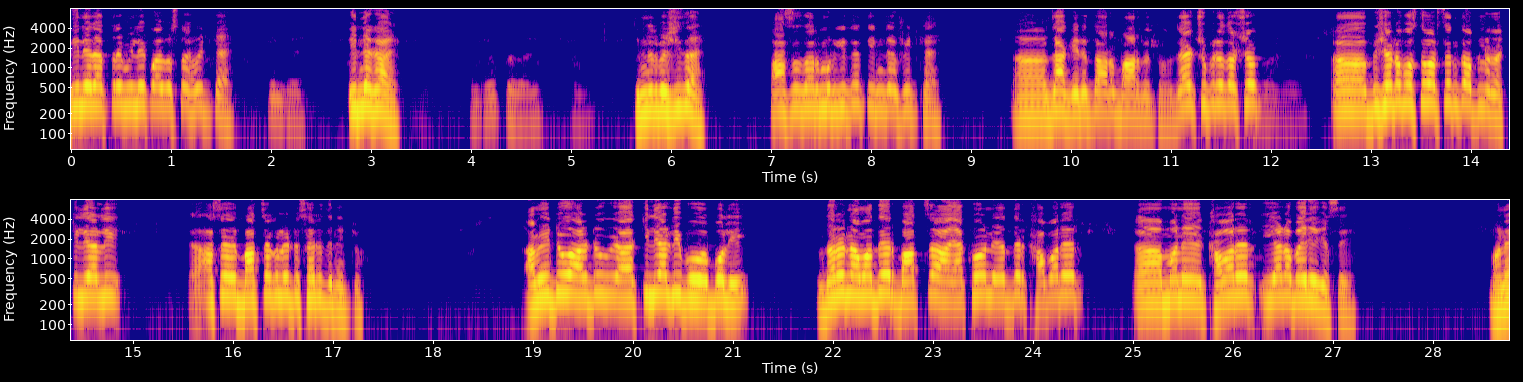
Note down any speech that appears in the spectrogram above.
দিনে রাত্রে মিলে কয় বস্তা ফিট খায়? তিনটে। খায়। তিনটের বেশি যায়? পাঁচ হাজার মুরগিতে তিনটে ফিট খায়। যাক এটা তো আরও বাড়বে তো। যাই হোক সুপ্রিয় দর্শক বিষয়টা বুঝতে পারছেন তো আপনারা? ক্লিয়ারলি আছে বাচ্চাগুলো একটু ছেড়ে দিন একটু। আমি একটু আর একটু ক্লিয়ারলি বলি ধরেন আমাদের বাচ্চা এখন এদের খাবারের মানে খাবারের ইয়াটা বাইরে গেছে। মানে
